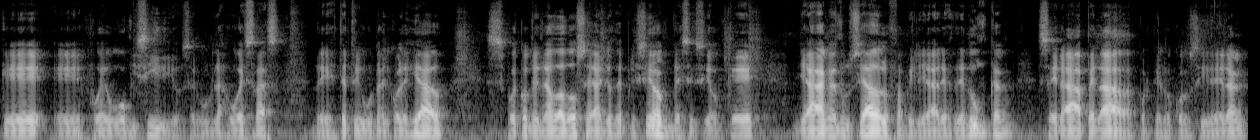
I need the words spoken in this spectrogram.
que eh, fue un homicidio, según las juezas de este tribunal colegiado. Fue condenado a 12 años de prisión, decisión que ya han anunciado los familiares de Duncan, será apelada porque lo consideran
